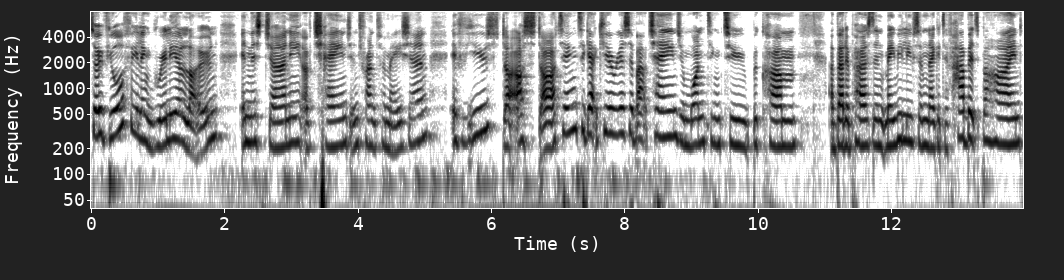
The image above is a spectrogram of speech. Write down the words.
so, if you're feeling really alone in this journey of change and transformation, if you are starting to get curious about change and wanting to become a better person, maybe leave some negative habits behind,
